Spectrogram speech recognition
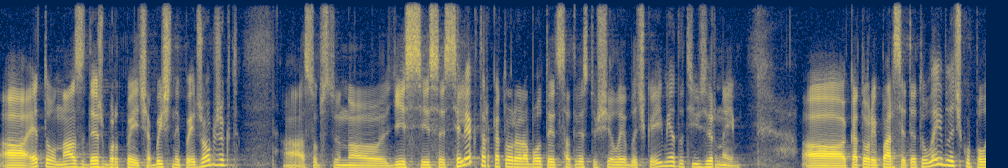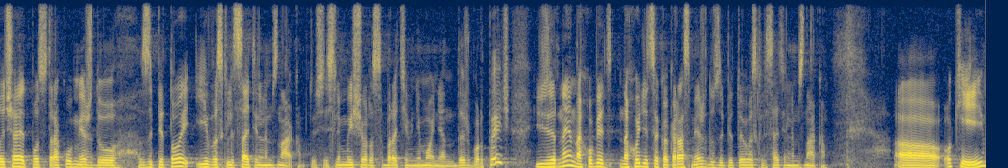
А, это у нас dashboard page, обычный page object. А, собственно, есть CSS селектор, который работает с соответствующей лейблочкой, и метод username, который парсит эту лейблочку, получает под строку между запятой и восклицательным знаком. То есть если мы еще раз обратим внимание на dashboard page, username находится как раз между запятой и восклицательным знаком. А, окей,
